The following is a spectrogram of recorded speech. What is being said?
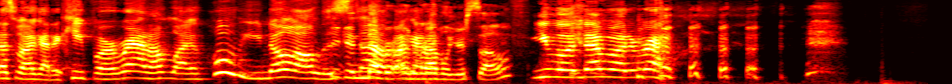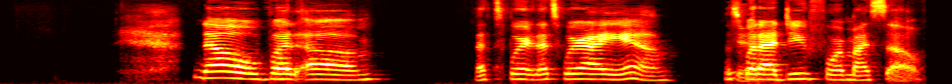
that's why I got to keep her around. I'm like, whoo, you know all this you can stuff. never I gotta- unravel yourself. you will never unravel. no, but um, that's where that's where I am. That's what I do for myself.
